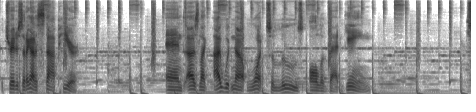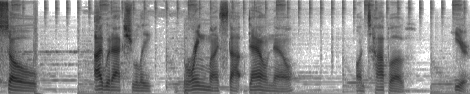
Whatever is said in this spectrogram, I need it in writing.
The trader said, I got to stop here. And I was like, I would not want to lose all of that gain. So I would actually bring my stop down now on top of here.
